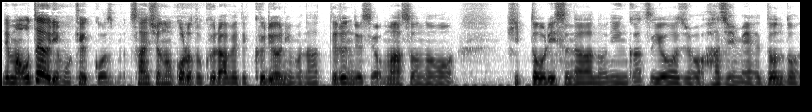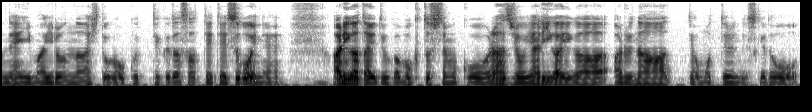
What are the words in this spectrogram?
で、まあお便りも結構最初の頃と比べて来るようにもなってるんですよ。まあその、筆頭リスナーの妊活養生をはじめ、どんどんね、今いろんな人が送ってくださってて、すごいね、ありがたいというか僕としてもこう、ラジオやりがいがあるなーって思ってるんですけど、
